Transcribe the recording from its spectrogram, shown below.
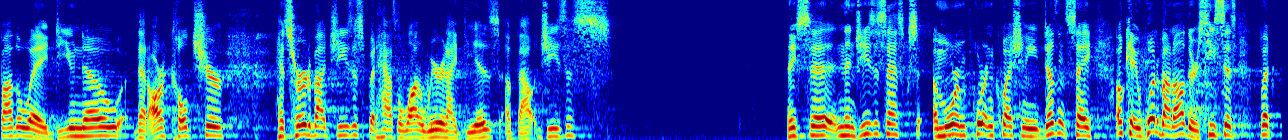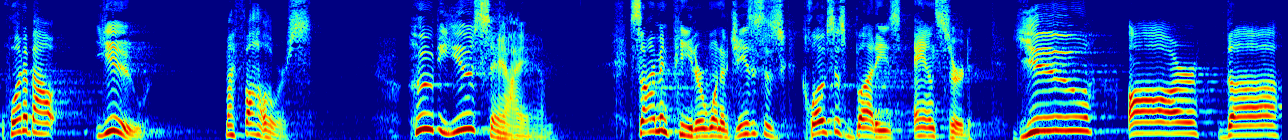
By the way, do you know that our culture has heard about Jesus but has a lot of weird ideas about Jesus? They said, and then Jesus asks a more important question. He doesn't say, okay, what about others? He says, but what about you, my followers? Who do you say I am? Simon Peter, one of Jesus' closest buddies, answered, You are the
